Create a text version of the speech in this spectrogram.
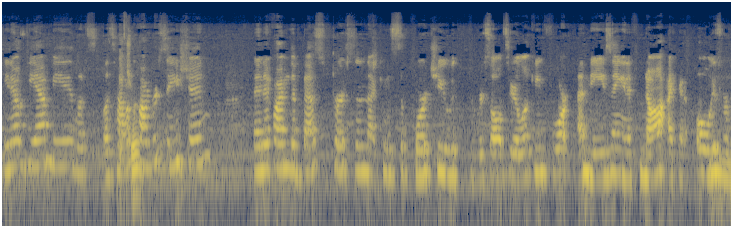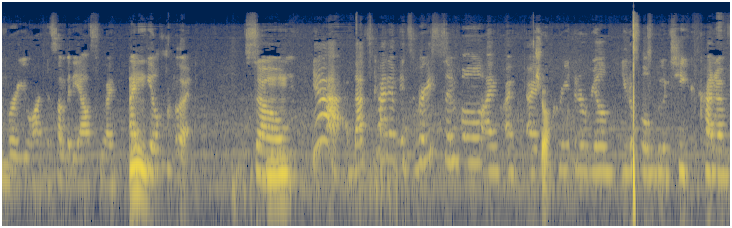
You know, DM me. Let's let's have Sure. a conversation. And if I'm the best person that can support you with the results you're looking for, amazing. And if not, I can always Mhm. refer you on to somebody else who I, I Mm. feel good. So Mhm. yeah, that's kind of it's very simple. I I, I Sure. created a real beautiful boutique kind of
